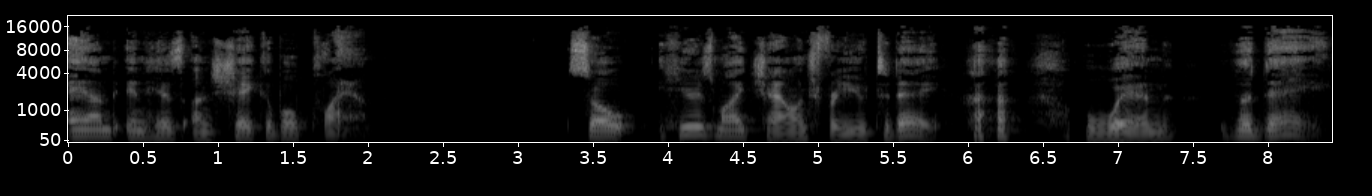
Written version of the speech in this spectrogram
and in his unshakable plan. So here's my challenge for you today win the day.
